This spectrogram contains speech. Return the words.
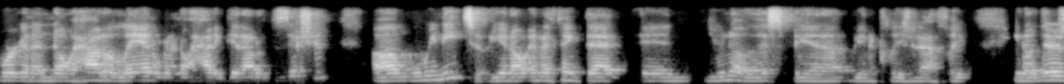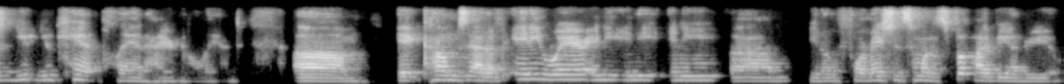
We're going to know how to land. We're going to know how to get out of position um, when we need to, you know. And I think that, and you know this, being a being a collegiate athlete, you know, there's you you can't plan how you're going to land. Um, it comes out of anywhere, any any any um, you know formation. Someone's foot might be under you.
